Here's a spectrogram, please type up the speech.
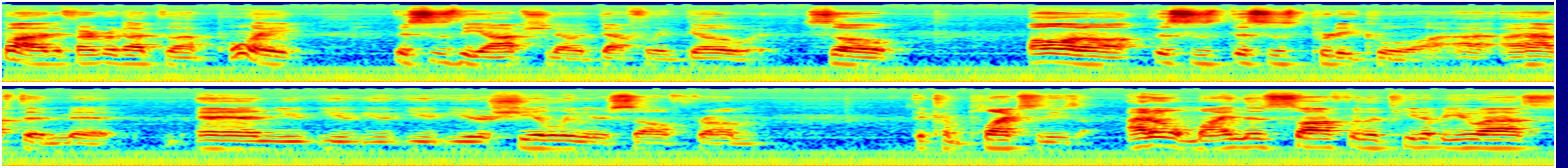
But if I ever got to that point, this is the option I would definitely go with. So, all in all, this is this is pretty cool. I, I have to admit, and you you you you you're shielding yourself from the complexities. I don't mind this software, the TWS.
